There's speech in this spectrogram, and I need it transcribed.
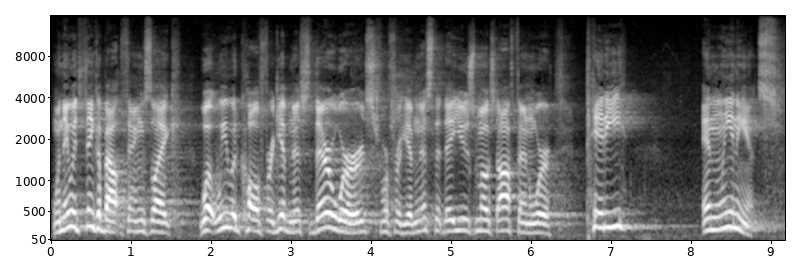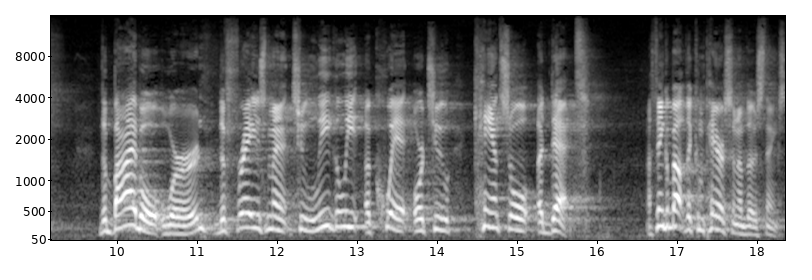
When they would think about things like what we would call forgiveness, their words for forgiveness that they used most often were pity and lenience. The Bible word, the phrase meant to legally acquit or to cancel a debt. Now, think about the comparison of those things.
